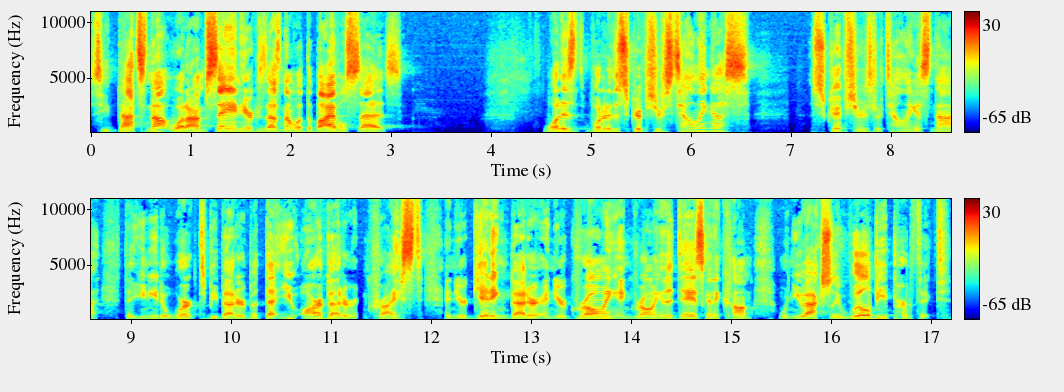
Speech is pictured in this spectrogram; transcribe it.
See, that's not what I'm saying here because that's not what the Bible says. What, is, what are the scriptures telling us? Scriptures are telling us not that you need to work to be better, but that you are better in Christ and you're getting better and you're growing and growing. And the day is going to come when you actually will be perfect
